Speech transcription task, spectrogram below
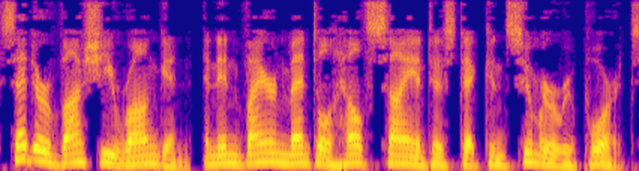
said Urvashi Rangan, an environmental health scientist at Consumer Reports.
